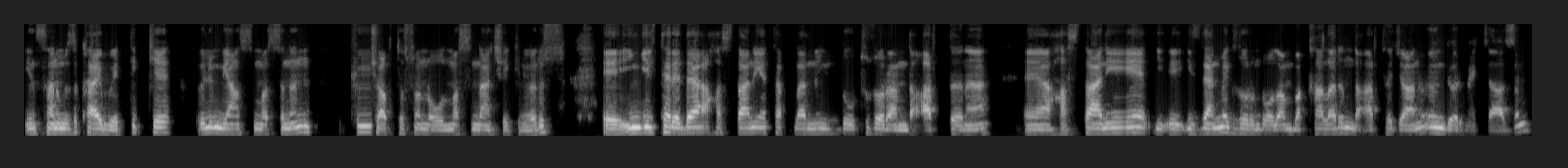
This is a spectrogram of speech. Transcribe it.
insanımızı kaybettik ki ölüm yansımasının 2-3 hafta sonra olmasından çekiniyoruz. E, İngiltere'de hastane yataklarının %30 oranında arttığını, e, hastaneye e, izlenmek zorunda olan vakaların da artacağını öngörmek lazım.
